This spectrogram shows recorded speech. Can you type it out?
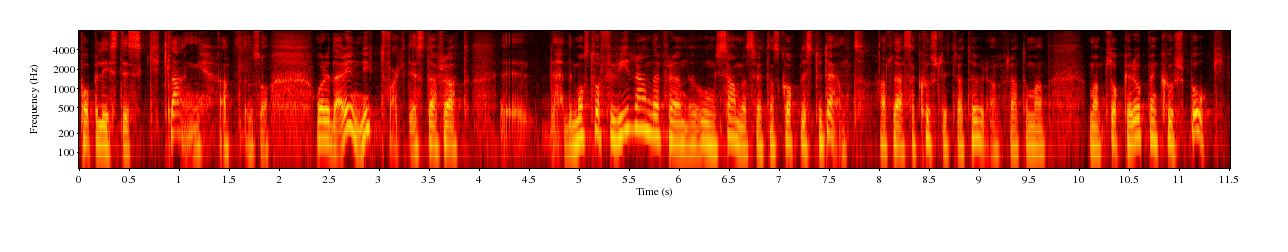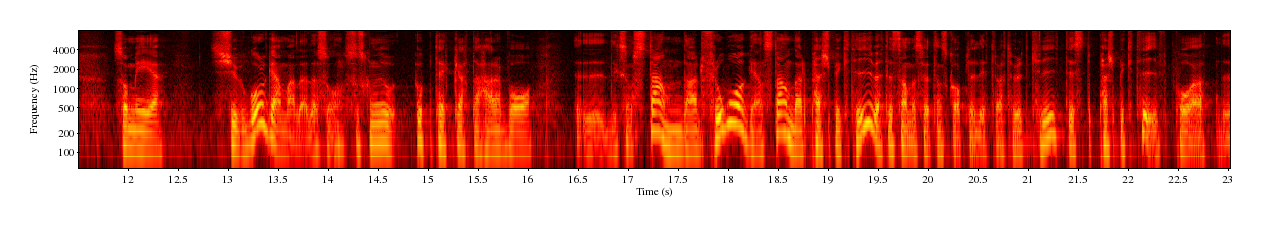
populistisk klang. Att, och, så. och det där är nytt faktiskt. Därför att eh, det måste vara förvirrande för en ung samhällsvetenskaplig student att läsa kurslitteraturen. För att om man, om man plockar upp en kursbok som är 20 år gammal eller så, så ska man upptäcka att det här var Eh, liksom standardfrågan, standardperspektivet i samhällsvetenskaplig litteratur. Ett kritiskt perspektiv på att, eh,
